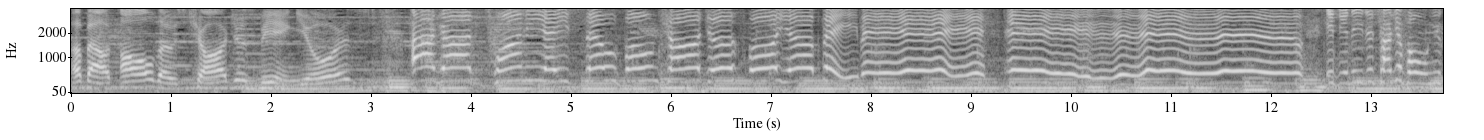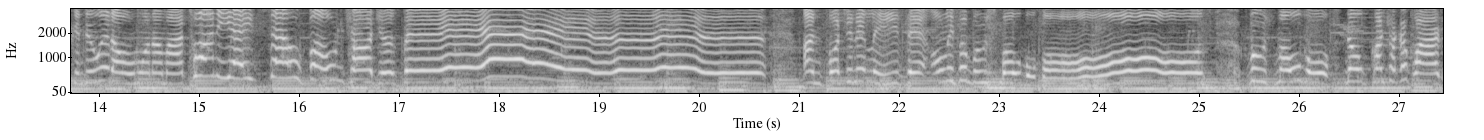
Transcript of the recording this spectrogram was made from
about all those chargers being yours? I got 28 charge your phone, you can do it on one of my 28 cell phone chargers, babe. Unfortunately, they're only for Boost Mobile phones. Boost Mobile, no contract required,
